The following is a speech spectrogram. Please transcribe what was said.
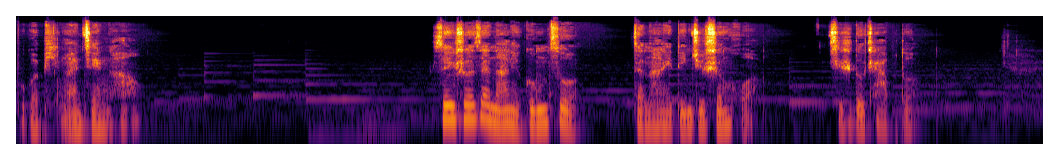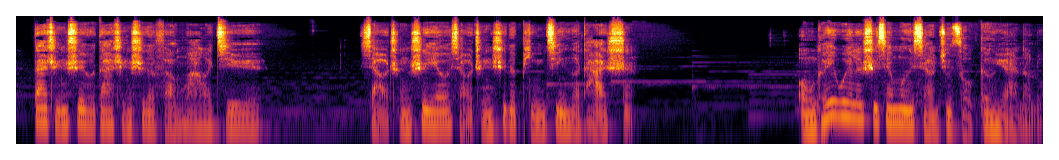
不过平安健康。所以说，在哪里工作，在哪里定居生活，其实都差不多。大城市有大城市的繁华和机遇，小城市也有小城市的平静和踏实。我们可以为了实现梦想去走更远的路，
